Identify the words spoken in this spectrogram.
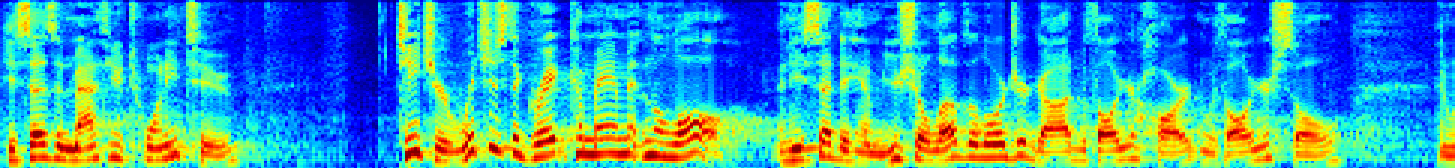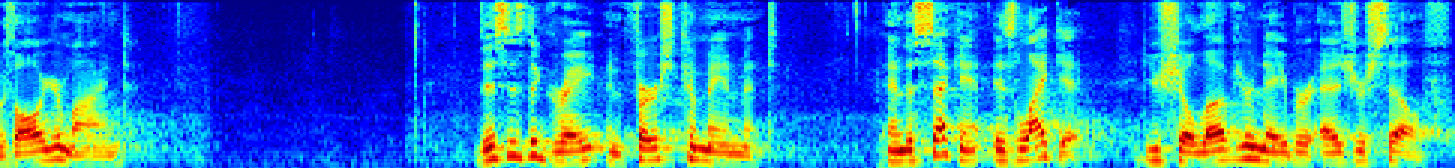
He says in Matthew 22, Teacher, which is the great commandment in the law? And he said to him, You shall love the Lord your God with all your heart and with all your soul and with all your mind. This is the great and first commandment. And the second is like it you shall love your neighbor as yourself.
